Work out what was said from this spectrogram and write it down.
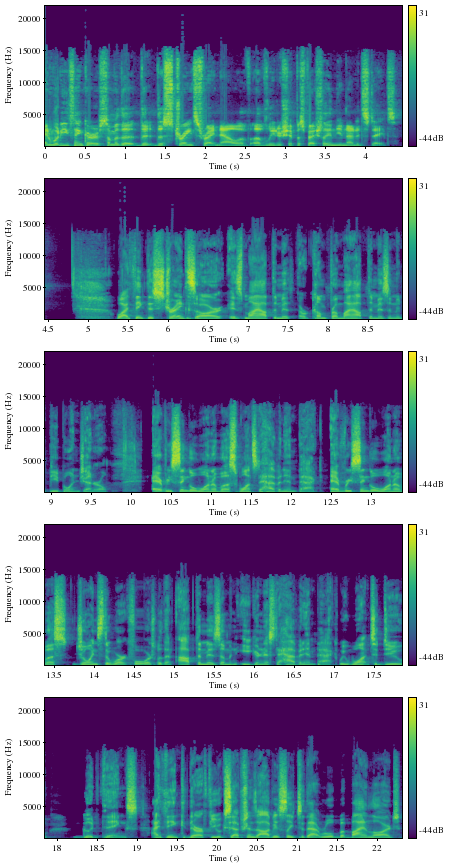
And what do you think are some of the, the, the strengths right now of, of leadership, especially in the United States? Well, I think the strengths are is my optimism or come from my optimism in people in general. Every single one of us wants to have an impact. Every single one of us joins the workforce with an optimism and eagerness to have an impact. We want to do good things. I think there are a few exceptions, obviously, to that rule, but by and large,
